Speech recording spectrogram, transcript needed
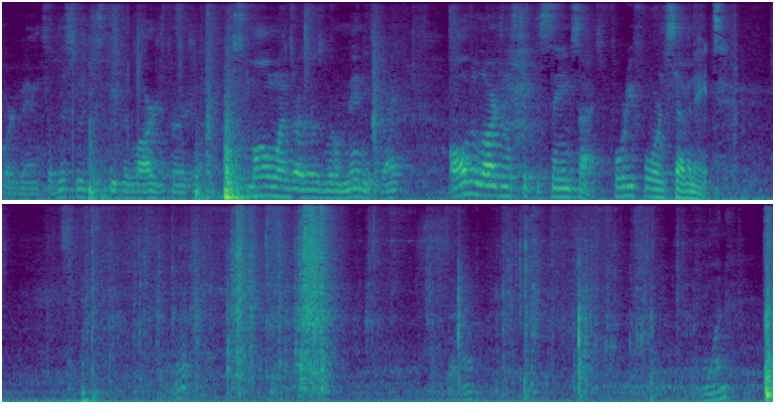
portabands. So this would just be the large version. The small ones are those little minis, right? All the large ones take the same size, 44 and 7 eighths. One. This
